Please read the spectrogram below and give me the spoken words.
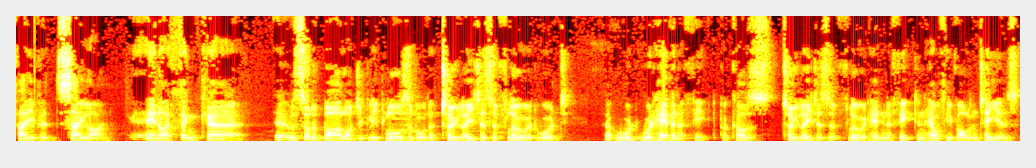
favoured saline. And I think uh, it was sort of biologically plausible that two litres of fluid would, uh, would, would have an effect because two litres of fluid had an effect in healthy volunteers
